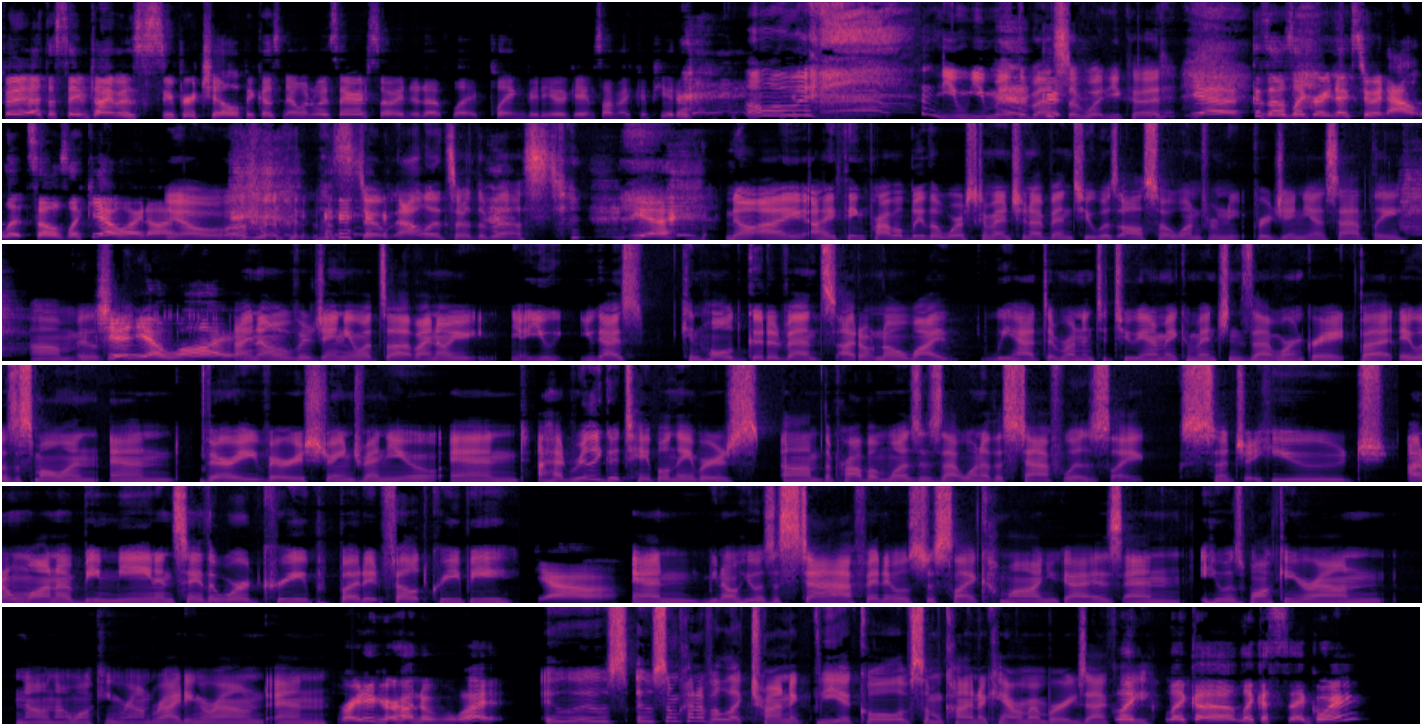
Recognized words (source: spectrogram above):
but at the same time it was super chill because no one was there, so I ended up like playing video games on my computer. Oh, you you made the best of what you could. yeah, because I was like right next to an outlet, so I was like, yeah, why not? Yeah, that's dope. Outlets are the best. Yeah. No, I I think probably the worst convention I've been to was also one from Virginia. Sadly, um, Virginia, why? I know Virginia. What's up? I know you you you guys can hold good events. I don't know why we had to run into two anime conventions that weren't great, but it was a small one and very very strange venue. And I had really good table neighbors. Um, the problem was is that one of the staff was like such a huge. I don't want to be mean and say the word creep, but it felt creepy Yeah. and you know he was a staff and it was just like come on you guys and he was walking around no not walking around riding around and Riding around on what? It was it was some kind of electronic vehicle of some kind i can't remember exactly Like like a like a Segway?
